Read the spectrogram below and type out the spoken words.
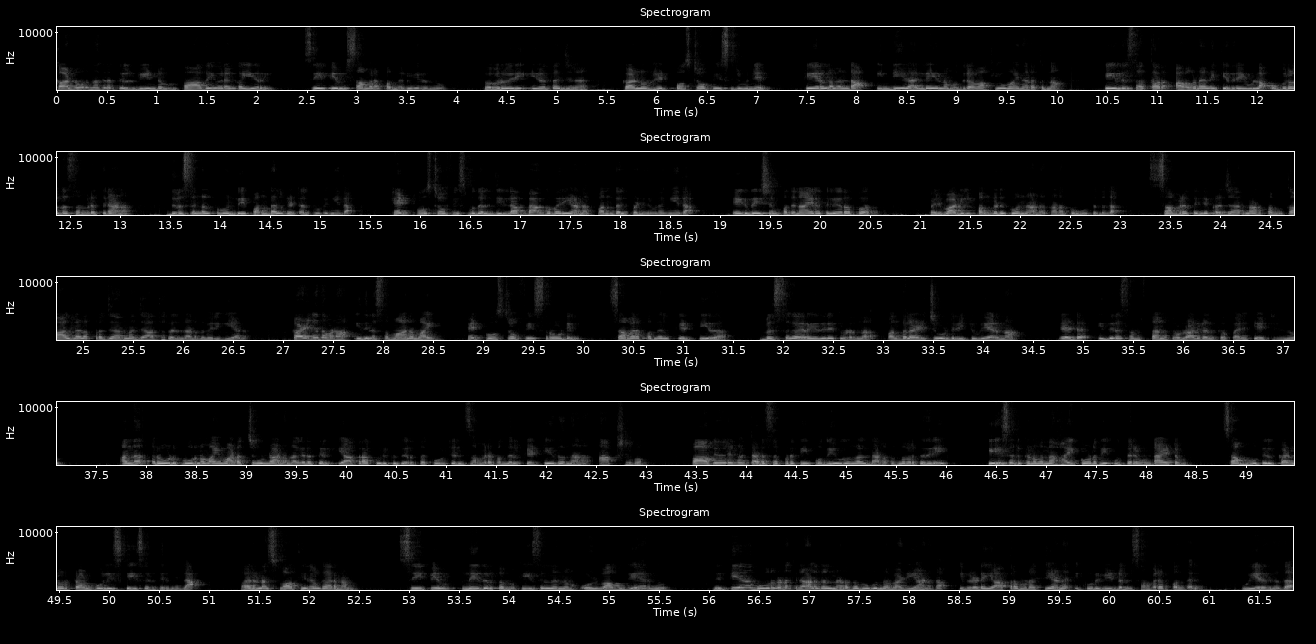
കണ്ണൂർ നഗരത്തിൽ വീണ്ടും പാതയോരം കയ്യേറി സി പി എം സമരപ്പന്തലുയരുന്നു ഫെബ്രുവരി ഇരുപത്തഞ്ചിന് കണ്ണൂർ ഹെഡ് പോസ്റ്റ് ഓഫീസിന് മുന്നിൽ കേരളം എന്താ ഇന്ത്യയിലല്ലേ എന്ന മുദ്രാവാക്യവുമായി നടക്കുന്ന കേന്ദ്ര സർക്കാർ അവഗണനയ്ക്കെതിരെയുള്ള ഉപരോധ സമരത്തിനാണ് ദിവസങ്ങൾക്ക് മുൻപേ പന്തൽ കെട്ടൽ തുടങ്ങിയത്. ഹെഡ് പോസ്റ്റ് ഓഫീസ് മുതൽ ജില്ലാ ബാങ്ക് വരെയാണ് പന്തൽ പണി തുടങ്ങിയത്. ഏകദേശം പതിനായിരത്തിലേറെ പേർ പരിപാടിയിൽ പങ്കെടുക്കുമെന്നാണ് കണക്കുകൂട്ടുന്നത്. സമരത്തിന്റെ പ്രചാരണാർത്ഥം കാൽനട പ്രചാരണ ജാഥകൾ നടന്നു വരികയാണ് കഴിഞ്ഞ തവണ ഇതിന് സമാനമായി ഹെഡ് പോസ്റ്റ് ഓഫീസ് റോഡിൽ സമരപ്പന്തൽ കെട്ടിയത്. ബസ് കയറിയതിനെ തുടർന്ന് പന്തൽ അഴിച്ചുകൊണ്ടിരിക്കുകയായിരുന്ന രണ്ട് ഇതര സംസ്ഥാന തൊഴിലാളികൾക്ക് പരിക്കേറ്റിരുന്നു. അന്ന് റോഡ് പൂർണമായും അടച്ചുകൊണ്ടാണ് നഗരത്തിൽ യാത്രാക്കുരുക്ക് തീർത്ത കൂറ്റൻ സമരപ്പന്തൽ കെട്ടിയതെന്നാണ് ആക്ഷേപം. പാതയോരങ്ങൾ തടസ്സപ്പെടുത്തി പൊതുയോഗങ്ങൾ നടത്തുന്നവർക്കെതിരെ കേസെടുക്കണമെന്ന ഹൈക്കോടതി ഉത്തരവുണ്ടായിട്ടും സംഭവത്തിൽ കണ്ണൂർ ടൗൺ പോലീസ് കേസെടുത്തിരുന്നില്ല. ഭരണസ്വാധീനം കാരണം സി പി എം നേതൃത്വം കേസിൽ നിന്നും ഒഴിവാകുകയായിരുന്നു. നിത്യേന നൂറുകണക്കിന് ആളുകൾ നടന്നു പോകുന്ന വഴിയാണിത്. ഇവരുടെ യാത്ര മുടക്കിയാണ് ഇക്കുറി വീണ്ടും സമരപ്പന്തൽ ഉയരുന്നത്.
